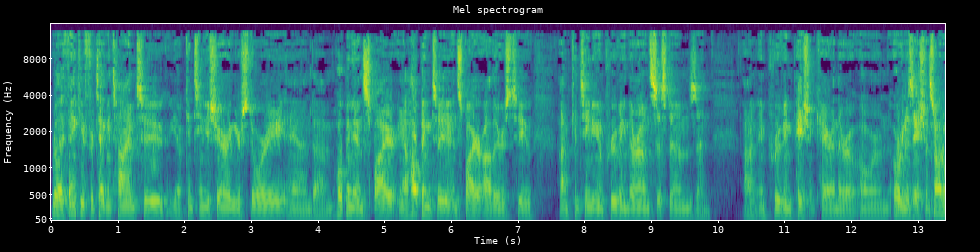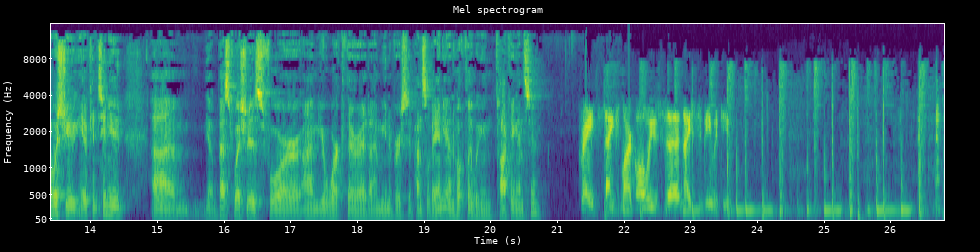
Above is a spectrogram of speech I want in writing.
really thank you for taking time to, you know, continue sharing your story and um, hoping to inspire, you know, helping to inspire others to um, continue improving their own systems and um, improving patient care in their own organization. So I want to wish you, you know, continued, um, you know, best wishes for um, your work there at um, University of Pennsylvania, and hopefully we can talk again soon. Great, thanks, Mark. Always uh, nice to be with you.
